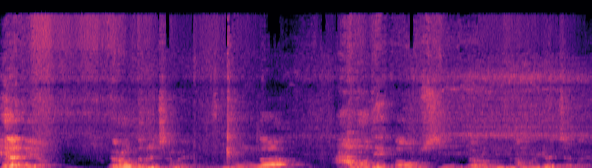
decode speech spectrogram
해야 돼요. 여러분도 그렇잖아요. 누군가 아무 대가 없이 여러분 땀 흘렸잖아요.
